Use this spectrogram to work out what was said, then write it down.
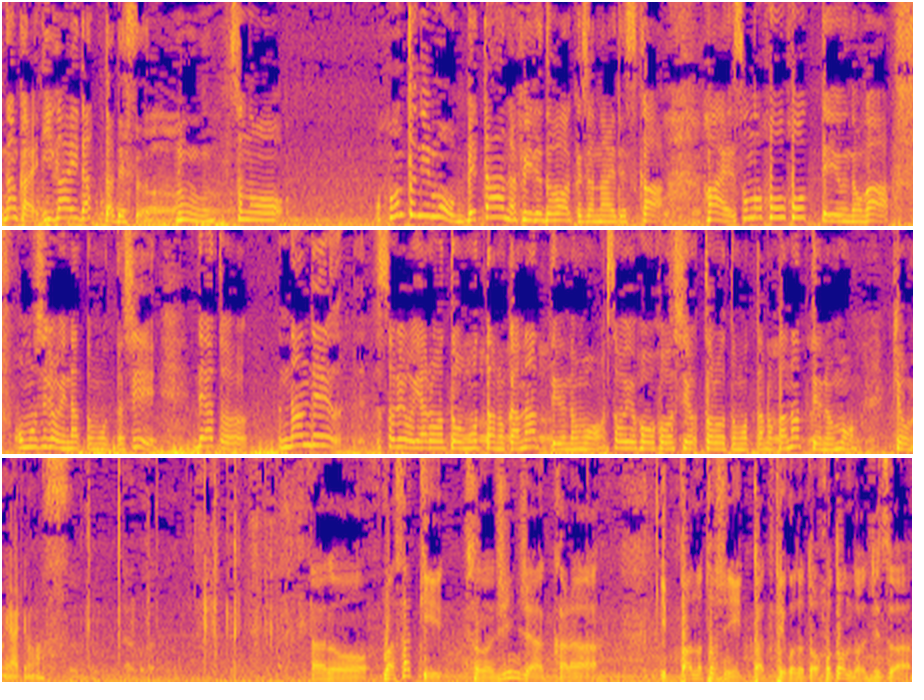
なんか意外だったです、うん、その本当にもうベターなフィールドワークじゃないですか、はい、その方法っていうのが面白いなと思ったしであとなんでそれをやろうと思ったのかなっていうのもそういう方法を取ろうと思ったのかなっていうのも興味あります。あの、まあ、さっきその神社から一般の都市に行ったっていうこととほとんど実は、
